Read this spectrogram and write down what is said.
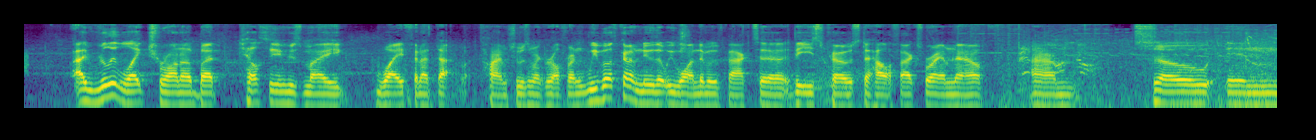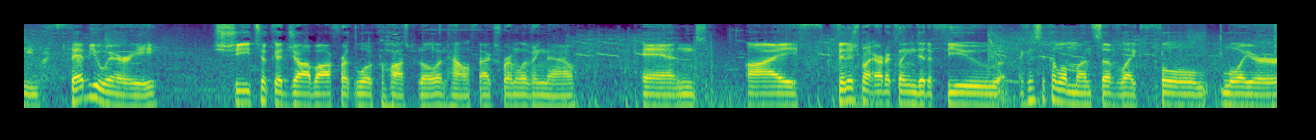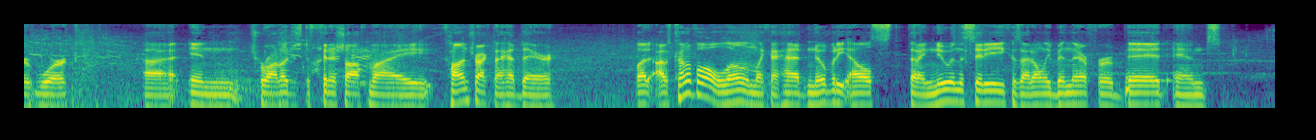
I really like Toronto, but Kelsey, who's my wife, and at that time she was my girlfriend, we both kind of knew that we wanted to move back to the East Coast, to Halifax, where I am now. Um, so in February, she took a job offer at the local hospital in Halifax, where I'm living now, and I finished my articling, did a few, I guess, a couple of months of like full lawyer work uh, in Toronto just to finish off my contract I had there. But I was kind of all alone. Like I had nobody else that I knew in the city because I'd only been there for a bit, and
